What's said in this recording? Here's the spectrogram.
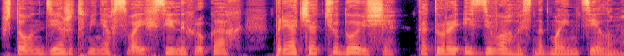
Что он держит меня в своих сильных руках, пряча от чудовища, которое издевалось над моим телом.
